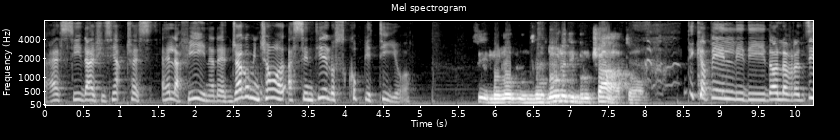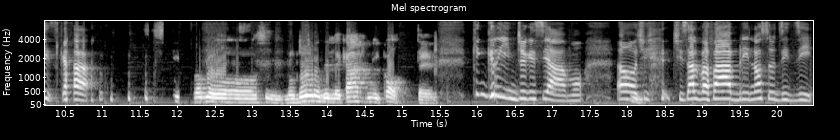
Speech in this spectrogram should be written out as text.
Eh sì, dai, ci siamo, cioè è la fine, adesso. già cominciamo a sentire lo scoppiettio Sì, lo- lo- l'odore di bruciato, di capelli di Donna Francisca. Sì, proprio sì, l'odore delle carni cotte. che gringe che siamo. Oh, ci, ci salva Fabri, il nostro Zizi.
